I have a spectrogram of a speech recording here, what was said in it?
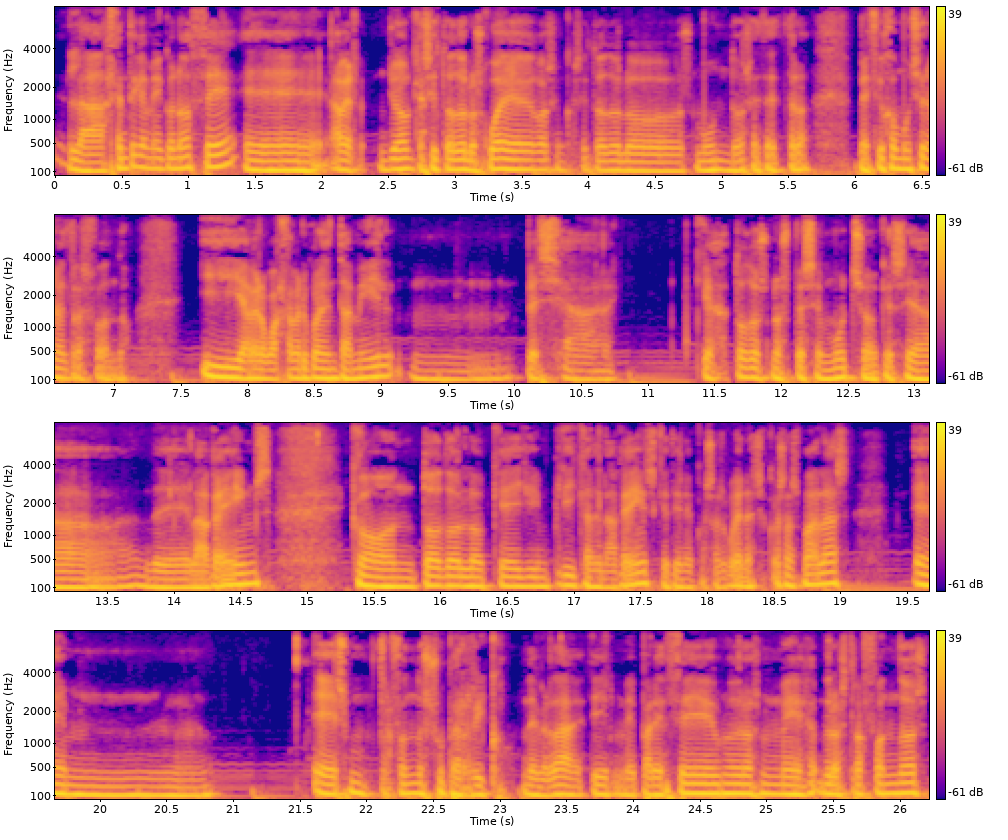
La gente que me conoce, eh, a ver, yo en casi todos los juegos, en casi todos los mundos, etcétera, me fijo mucho en el trasfondo. Y a ver, Warhammer 40.000, mmm, pese a que a todos nos pese mucho que sea de la Games, con todo lo que ello implica de la Games, que tiene cosas buenas y cosas malas. Eh, es un trasfondo súper rico, de verdad. Es decir, me parece uno de los, de los trasfondos,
